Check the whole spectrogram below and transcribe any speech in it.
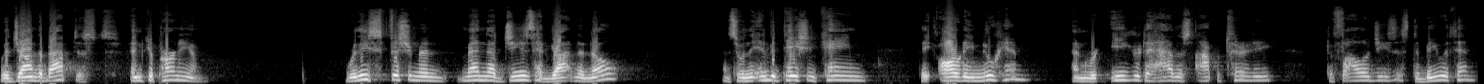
with John the Baptist in Capernaum? Were these fishermen men that Jesus had gotten to know? And so when the invitation came, they already knew him and were eager to have this opportunity to follow Jesus, to be with him?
